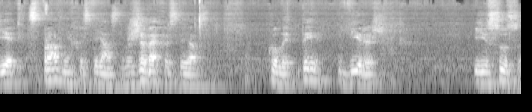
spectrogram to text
є справжнє християнство, живе християнство, коли ти віриш Ісусу,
